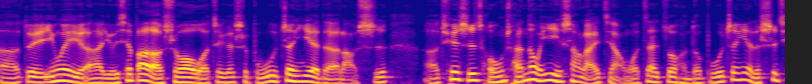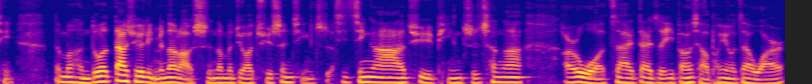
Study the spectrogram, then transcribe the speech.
呃，对，因为呃有一些报道说我这个是不务正业的老师，呃，确实从传统意义上来讲，我在做很多不务正业的事情。那么很多大学里面的老师，那么就要去申请职基金啊，去评职称啊，而我在带着一帮小朋友在玩儿。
